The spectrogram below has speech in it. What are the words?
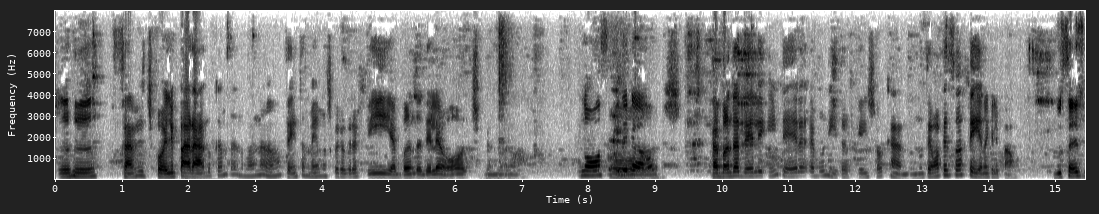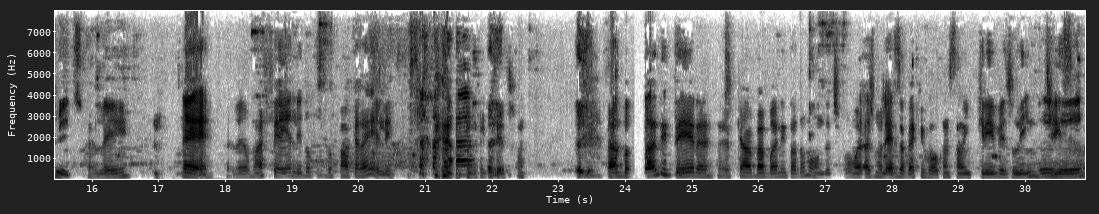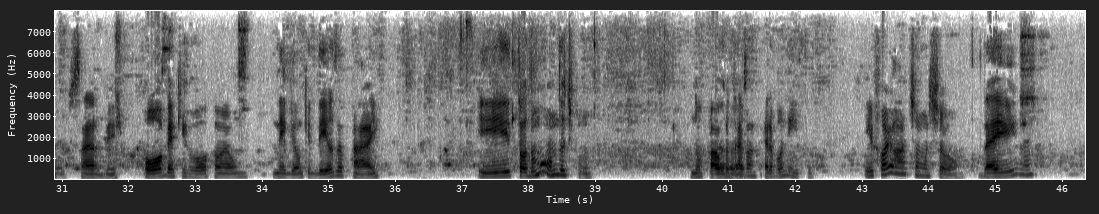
Uhum. Sabe? Tipo, ele parado cantando, mas não, tem também umas coreografias, a banda dele é ótima. Não. Nossa, que legal. A banda dele inteira é bonita, eu fiquei chocado. Não tem uma pessoa feia naquele pau. Do Sam Smith. Falei. É, falei, o mais feio ali do, do palco era ele. A banda inteira, eu ficava babando em todo mundo. Tipo, as mulheres da back vocal são incríveis, lindíssimas, Uhum. sabe? O back vocal é um negão que Deus é pai. E todo mundo, tipo, no palco Uhum. tava, era bonito. E foi ótimo o show. Daí, né?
